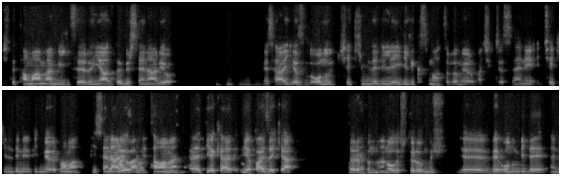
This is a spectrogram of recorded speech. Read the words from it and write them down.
işte tamamen bilgisayarın yazdığı bir senaryo. Mesela yazılı, onu çekimleriyle ilgili kısmı hatırlamıyorum açıkçası. Hani çekildi mi bilmiyorum ama bir senaryo Yapay var tamamen evet yapay zeka tarafından oluşturulmuş. Ee, ve onun bir de hani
